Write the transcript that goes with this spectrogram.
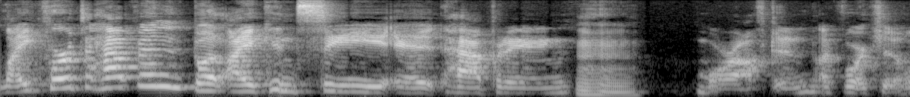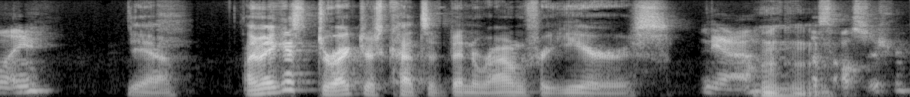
like for it to happen, but I can see it happening hmm more often. Unfortunately, Yeah. I mean, I guess director's cuts have been around for years. yeah, Mhm. that's also true.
